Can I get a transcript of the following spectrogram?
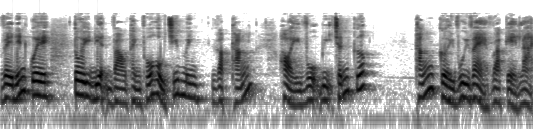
Về đến quê, tôi điện vào thành phố Hồ Chí Minh gặp Thắng, hỏi vụ bị chấn cướp. Thắng cười vui vẻ và kể lại.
